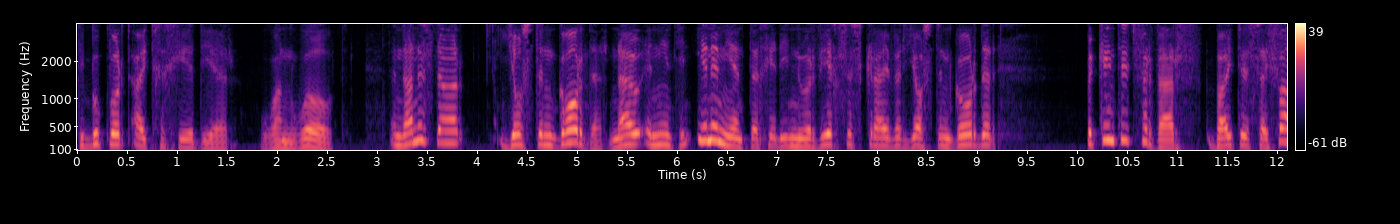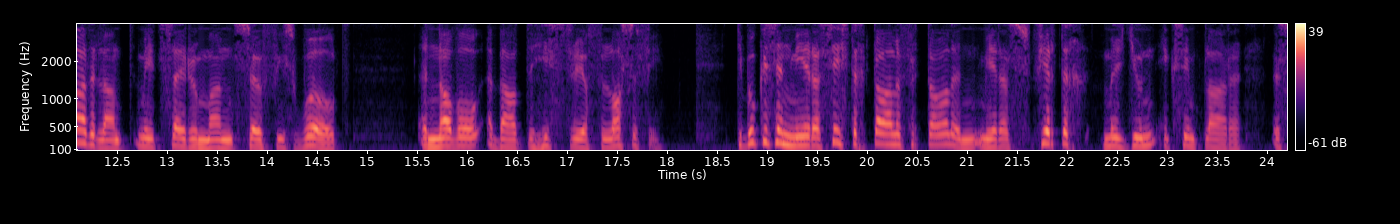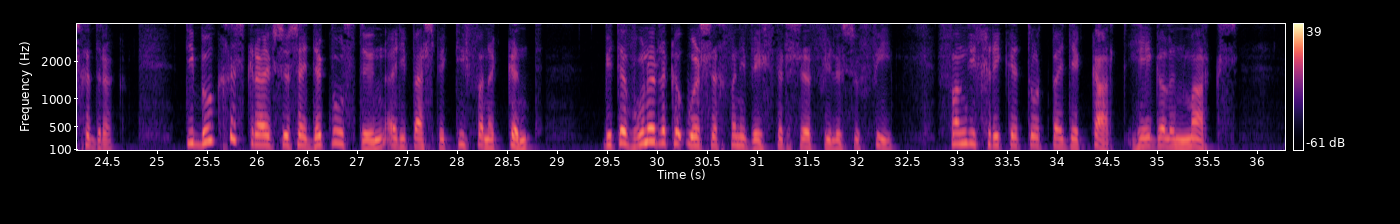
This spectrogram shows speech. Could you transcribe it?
Die boek word uitgegee deur One World. En dan is daar Justin Gorder. Nou in 1991 het die Noorse skrywer Justin Gorder bekendheid verwerf buite sy vaderland met sy roman Sophie's World, a novel about the history of philosophy. Die boek is in meer as 60 tale vertaal en meer as 40 miljoen eksemplare is gedruk. Die boek geskryf soos hy dikwels doen uit die perspektief van 'n kind, bied 'n wonderlike oorsig van die westerse filosofie, van die Grieke tot by Descartes, Hegel en Marx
